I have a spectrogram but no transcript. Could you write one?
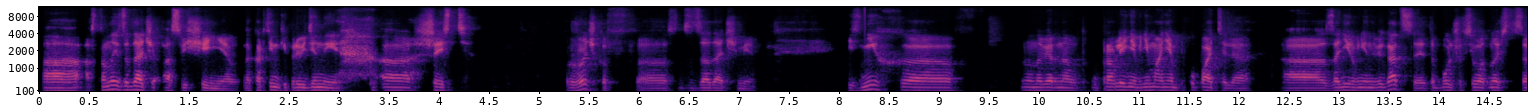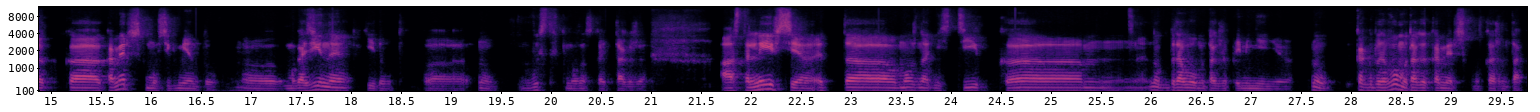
А основные задачи освещения. На картинке приведены э, 6 кружочков э, с задачами. Из них э, ну, наверное, вот управление вниманием покупателя, а зонирование навигации, это больше всего относится к коммерческому сегменту, э, магазины, какие-то вот, э, ну, выставки, можно сказать, также. А остальные все это можно отнести к, ну, к бытовому также применению. Ну, как бытовому, так и коммерческому, скажем так.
